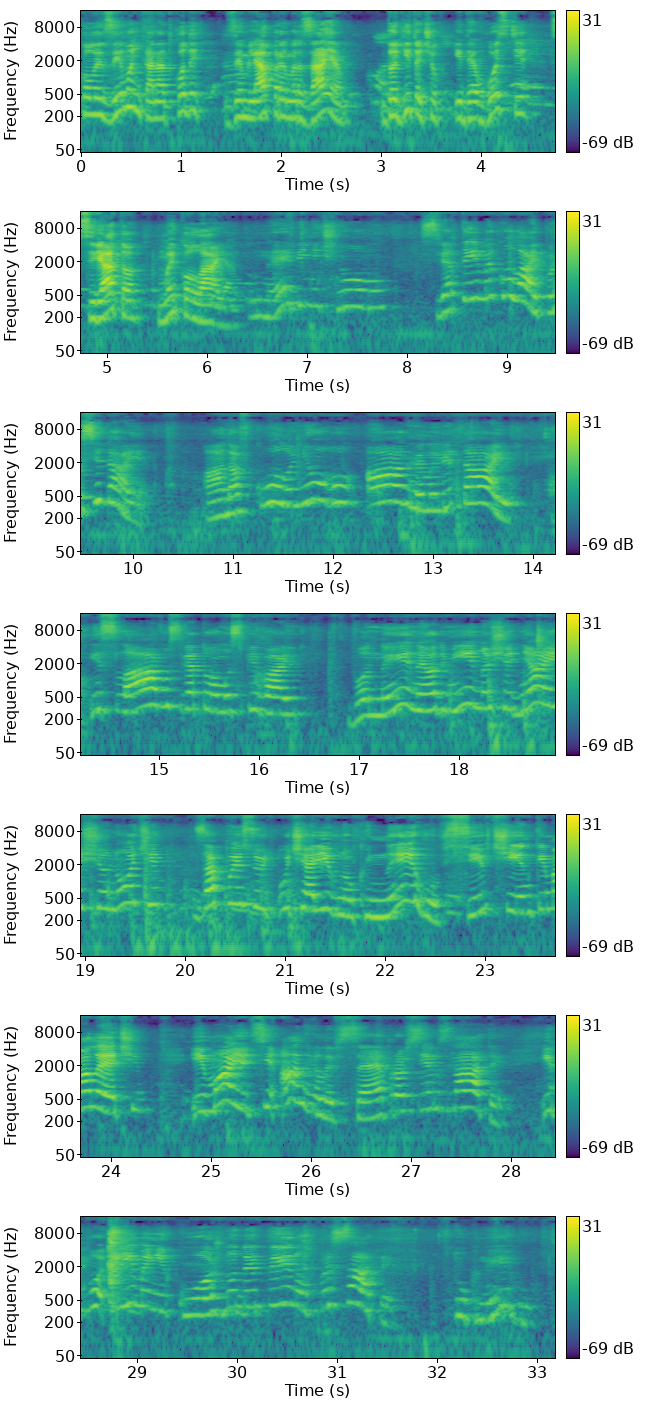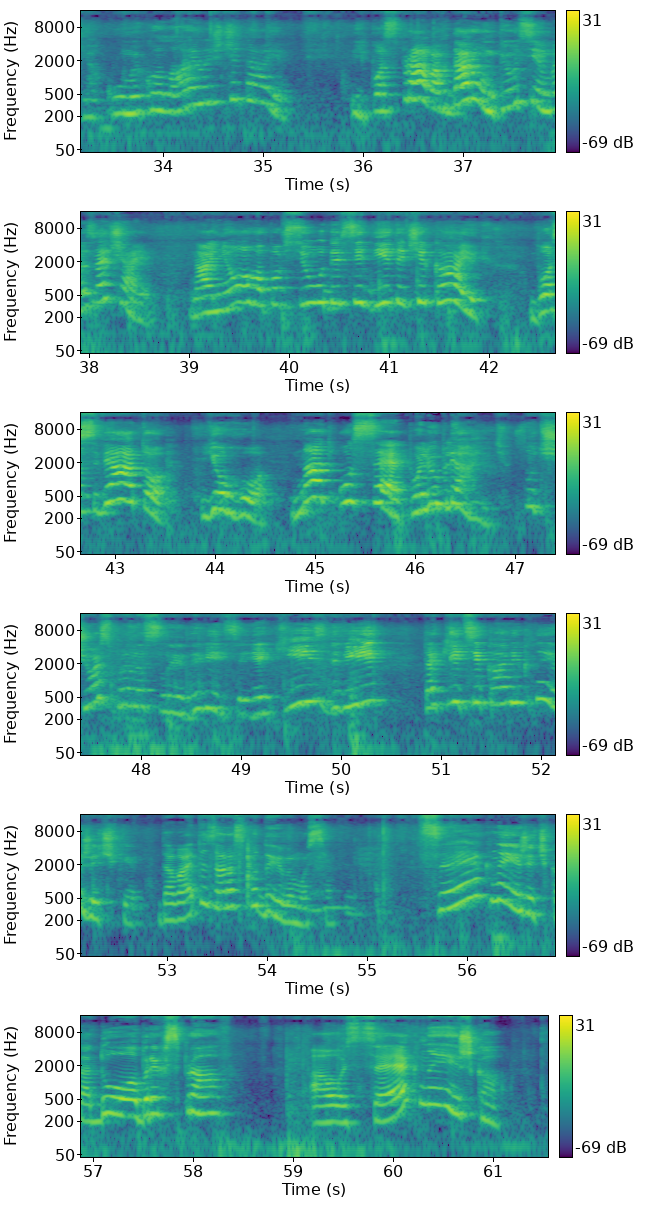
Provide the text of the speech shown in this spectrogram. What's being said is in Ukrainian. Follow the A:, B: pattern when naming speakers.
A: Коли зимонька надходить, земля примерзає, до діточок іде в гості свято Миколая.
B: У небі нічному святий Миколай посідає, а навколо нього ангели літають і славу святому співають. Вони неодмінно щодня і щоночі записують у чарівну книгу всі вчинки малечі. І мають ці ангели все про всіх знати, і по імені кожну дитину вписати в ту книгу, яку Миколай лиш читає. І по справах дарунки усім визначає. На нього повсюди всі діти чекають, бо свято його над усе полюбляють. Тут щось принесли, дивіться, якісь дві такі цікаві книжечки. Давайте зараз подивимося. Це книжечка добрих справ. А ось це книжка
